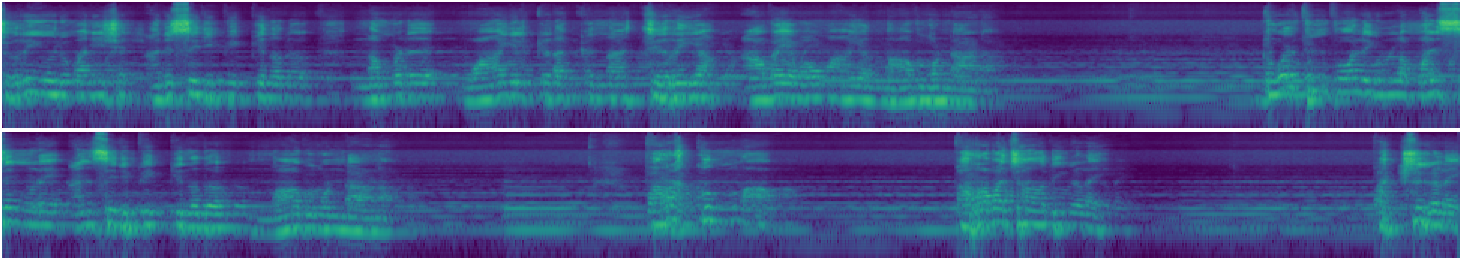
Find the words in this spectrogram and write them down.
ചെറിയൊരു മനുഷ്യൻ അനുസരിപ്പിക്കുന്നത് നമ്മുടെ വായിൽ കിടക്കുന്ന ചെറിയ അവയവമായ നാവ് കൊണ്ടാണ്. ഡോൾഫിൻ പോലെയുള്ള മത്സ്യങ്ങളെ അനുസരിപ്പിക്കുന്നത് നാവ് കൊണ്ടാണ്. പറക്കുന്ന പറവജാതികളെ പക്ഷികളെ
